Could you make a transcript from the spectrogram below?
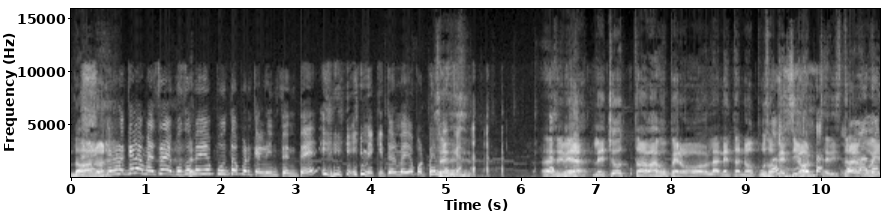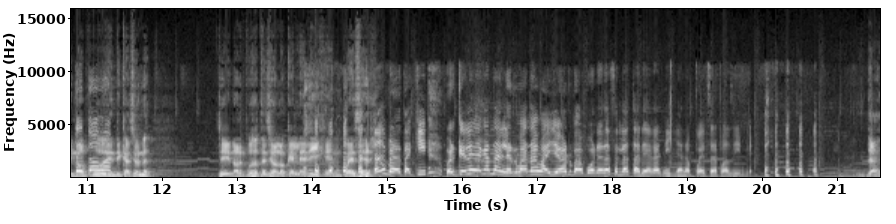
No, no. Yo creo que la maestra me puso medio punto porque lo intenté y, me quitó el medio por pendeja. Así, mira, le echó trabajo, pero la neta no puso atención, se distrajo y no puso indicaciones. Sí, no le puso atención a lo que le dije, no puede ser. pero hasta aquí, ¿por qué le dejan a la hermana mayor va a poner a hacer la tarea a la niña? No puede ser posible. ya,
